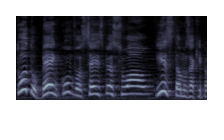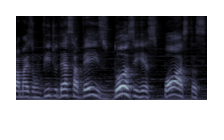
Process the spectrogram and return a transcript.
Tudo bem com vocês, pessoal? E estamos aqui para mais um vídeo, dessa vez 12 respostas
